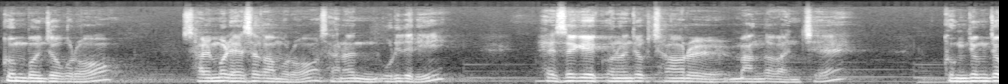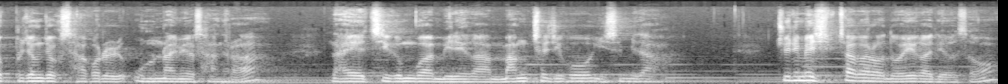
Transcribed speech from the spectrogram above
근본적으로 삶을 해석함으로 사는 우리들이 해석의 근원적 차원을 망각한 채 긍정적, 부정적 사고를 운운하며 사느라 나의 지금과 미래가 망쳐지고 있습니다. 주님의 십자가로 노예가 되어서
